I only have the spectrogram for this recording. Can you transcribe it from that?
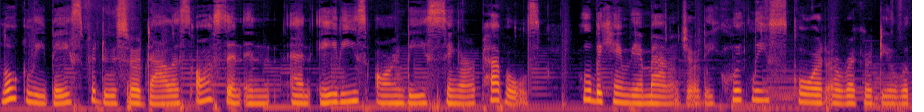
locally based producer Dallas Austin and 80s R&B singer Pebbles, who became their manager. They quickly scored a record deal with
